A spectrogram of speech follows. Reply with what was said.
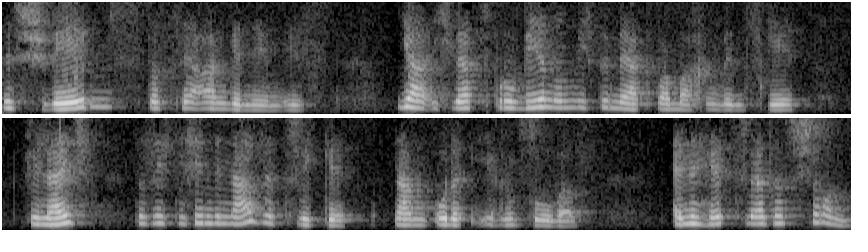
des Schwebens, das sehr angenehm ist. Ja, ich werde es probieren und mich bemerkbar machen, wenn es geht. Vielleicht, dass ich dich in die Nase zwicke, dann oder irgend sowas. Eine Hetz wäre das schon,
